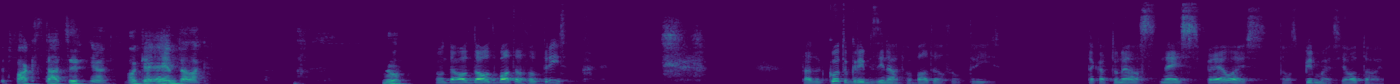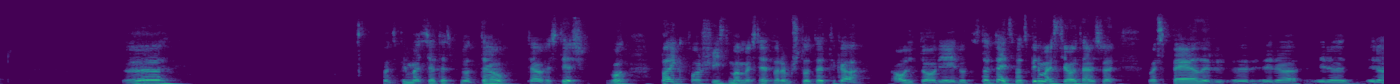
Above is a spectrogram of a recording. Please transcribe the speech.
bet fakts tāds ir. Jā. Ok, ejam tālāk. Nu, Un daudz, daudz Battlefield 3. Tātad, ko tu gribi zināt par Battlefield 3? Tā kā tu neesi, neesi spēlējis, tavs pirmais jautājums. uh, mans pirmais jautājums no tev. tev es tieši, baigi forši īstenībā mēs šeit varam šo te tā kā auditoriju iedot. Es tev teicu, mans pirmais jautājums, vai, vai spēle ir, ir, ir, ir, ir, ir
